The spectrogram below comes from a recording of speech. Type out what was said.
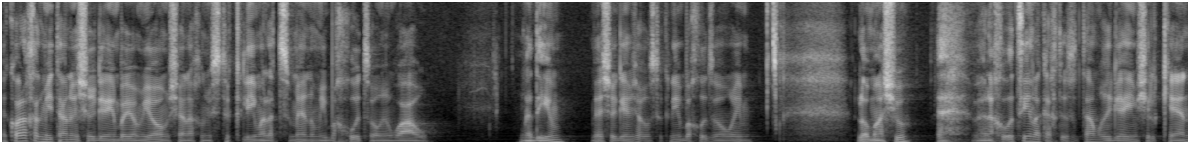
לכל אחד מאיתנו יש רגעים ביומיום שאנחנו מסתכלים על עצמנו מבחוץ ואומרים, וואו, מדהים. ויש רגעים שאנחנו מסתכלים בחוץ ואומרים, לא משהו. ואנחנו רוצים לקחת את אותם רגעים של כן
